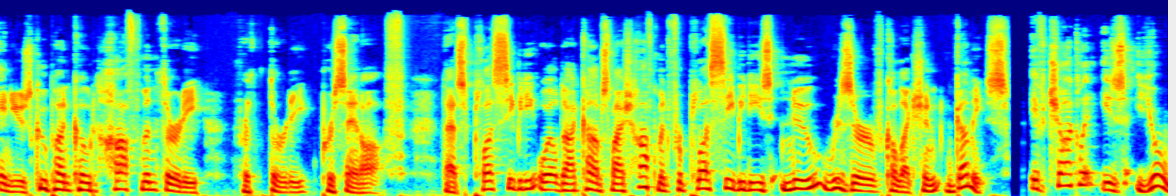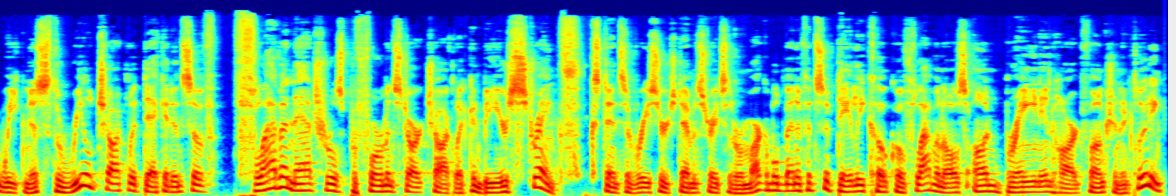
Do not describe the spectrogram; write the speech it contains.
and use coupon code Hoffman30 for 30% off. That's pluscbdoil.com slash Hoffman for Plus CBD's new Reserve Collection gummies. If chocolate is your weakness, the real chocolate decadence of Flava Naturals Performance Dark Chocolate can be your strength. Extensive research demonstrates the remarkable benefits of daily cocoa flavanols on brain and heart function, including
